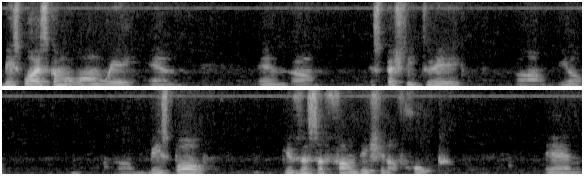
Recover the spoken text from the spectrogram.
baseball has come a long way, and and um, especially today, um, you know, um, baseball gives us a foundation of hope and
